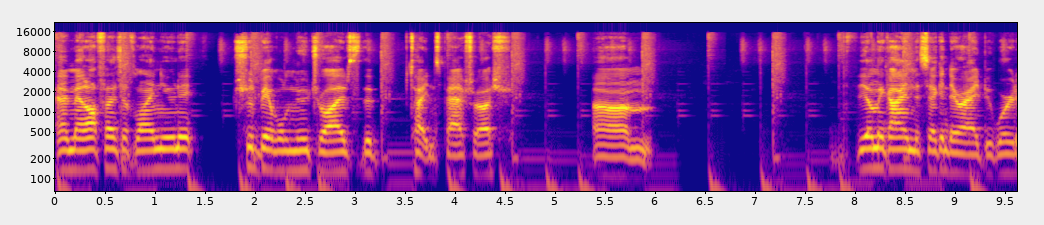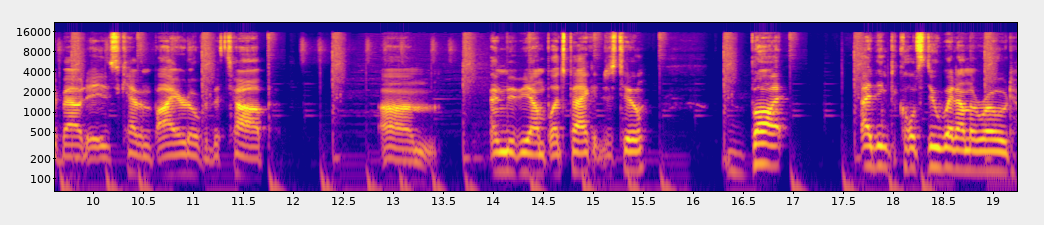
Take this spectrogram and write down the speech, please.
And that offensive line unit should be able to neutralize the Titans' pass rush. Um, the only guy in the secondary I'd be worried about is Kevin Byard over the top. Um, and maybe on blitz packages too. But I think the Colts do win on the road.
